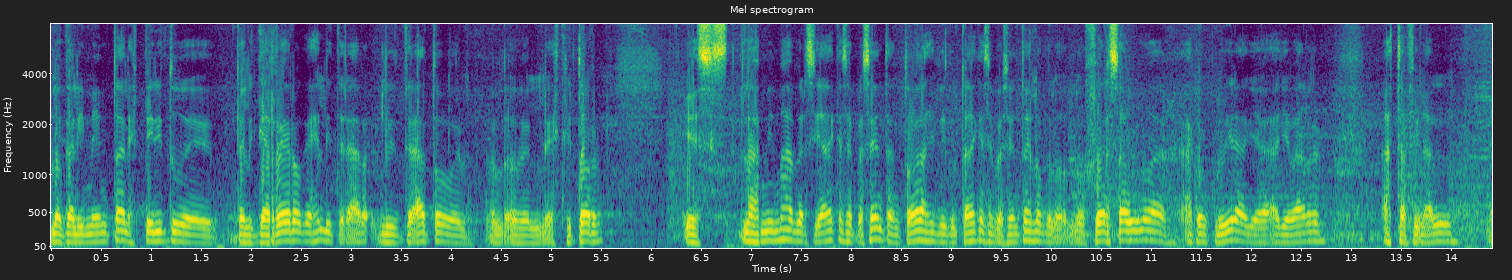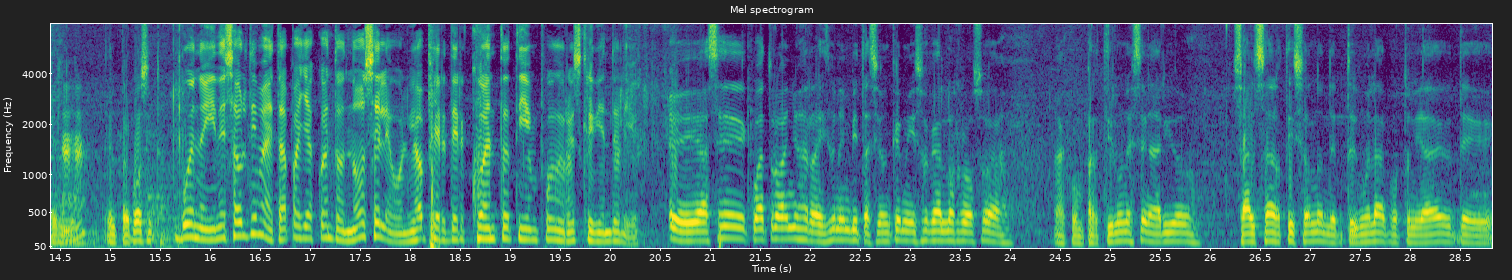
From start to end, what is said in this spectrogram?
lo que alimenta el espíritu del guerrero que es el literato, el, el, escritor, es las mismas adversidades que se presentan, todas las dificultades que se presentan es lo que lo, fuerza a uno a, concluir, a, llevar hasta el final el, propósito. Bueno, y en esa última etapa ya cuando no se le volvió a perder, ¿cuánto tiempo duró escribiendo el libro? Eh, hace cuatro años a raíz de una invitación que me hizo Carlos Rosso a, compartir un escenario Salsa Artizón donde tuvimos la oportunidad de de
